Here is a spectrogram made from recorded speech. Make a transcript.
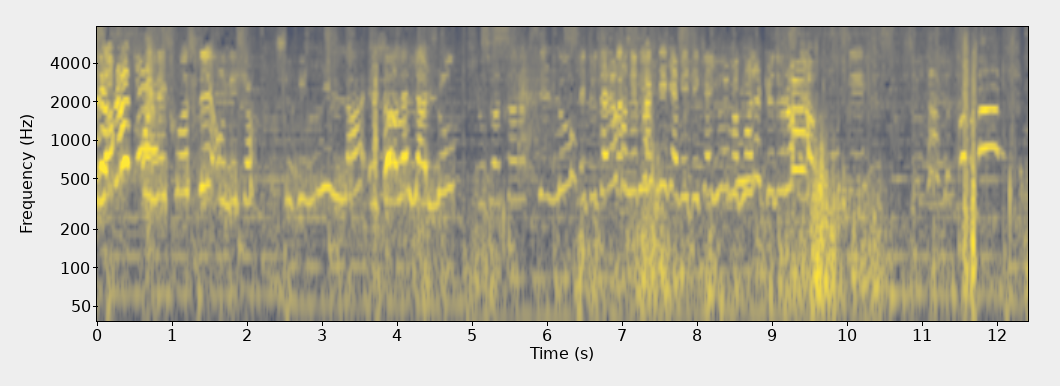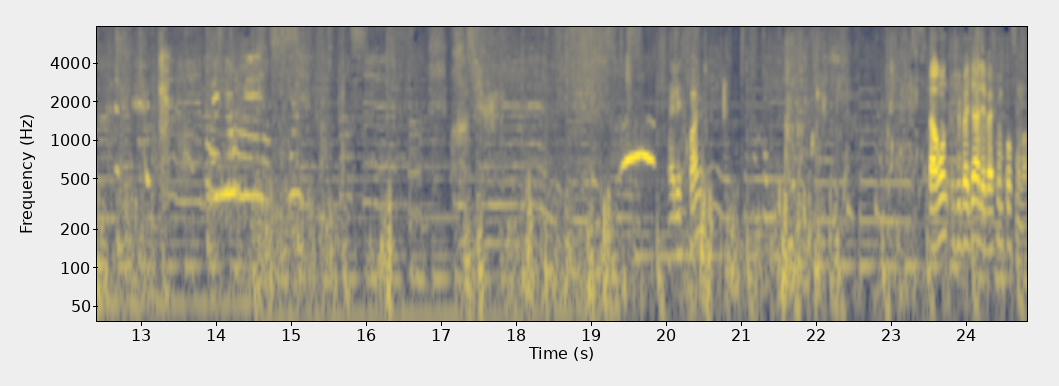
Fait, là, on est coincé, on est genre sur une île là, et genre là, il y a l'eau, et on doit traverser l'eau. Et tout à l'heure on est passé, il y avait des cailloux et maintenant il n'y a que de l'eau. Mais. Elle est froide. Par contre, je vais pas dire, elle est vachement profonde. hein.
